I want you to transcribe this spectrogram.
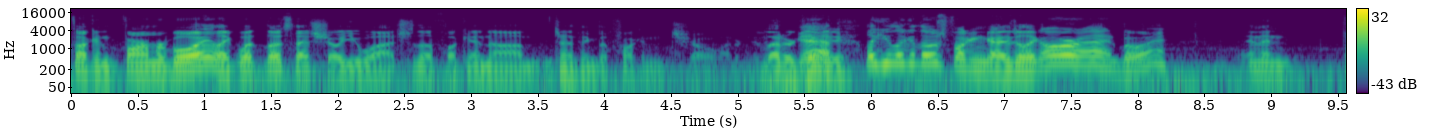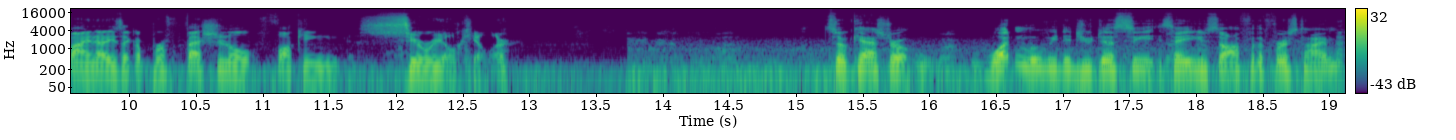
fucking farmer boy." Like what what's that show you watch? The fucking um I'm trying to think the fucking show. Letter Yeah, like you look at those fucking guys. You're like, all right, boy, and then find out he's like a professional fucking serial killer. So Castro, what movie did you just see say you saw for the first time?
